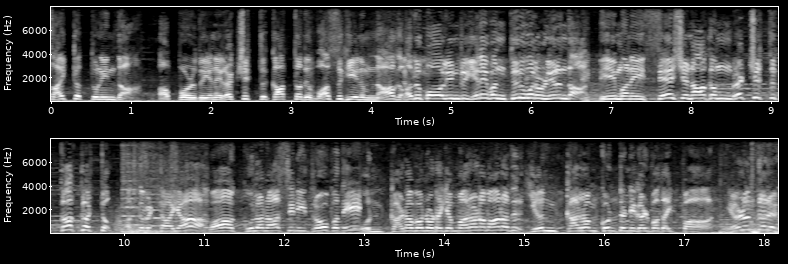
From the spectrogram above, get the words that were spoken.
சாய்க்கத் துணிந்தான். அப்பொழுது என்னை ரட்சித்து காத்தது வாசுகி எனும் நாகம். அதுபோல் இன்று இறைவன் திருவருள் இருந்தால் பீமனை சேஷ நாகம் ரட்சித்து காக்கட்டும். வந்து விட்டாயா வா குலநாசினி திரௌபதி. உன் கணவனுடைய மரணமானது என் கரம் கொண்டு நிகழ்வதைப் பார். எழுந்திரு.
